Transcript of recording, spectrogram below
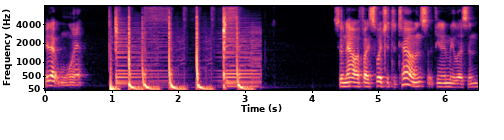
Hear that? So now if I switch it to tones, if you let me listen.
